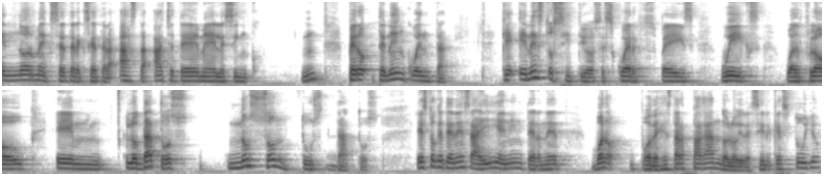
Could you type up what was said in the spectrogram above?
enorme etcétera, etcétera, hasta HTML5. Pero ten en cuenta que en estos sitios, Squarespace, Wix, Webflow, em, los datos no son tus datos. Esto que tenés ahí en internet bueno, puedes estar pagándolo y decir que es tuyo,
